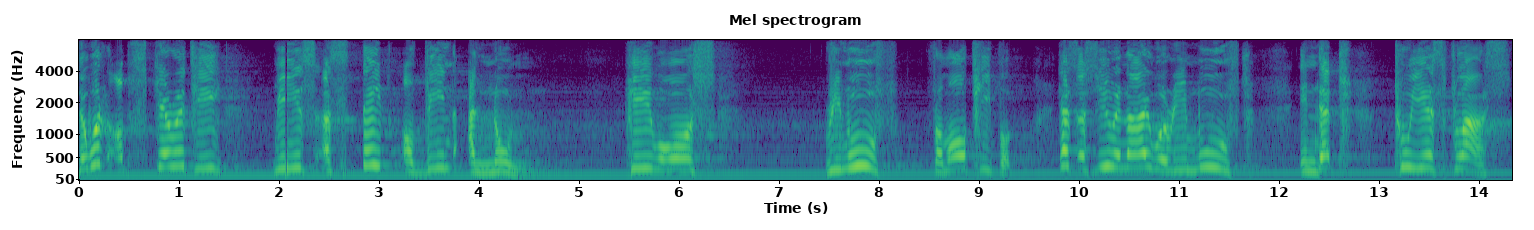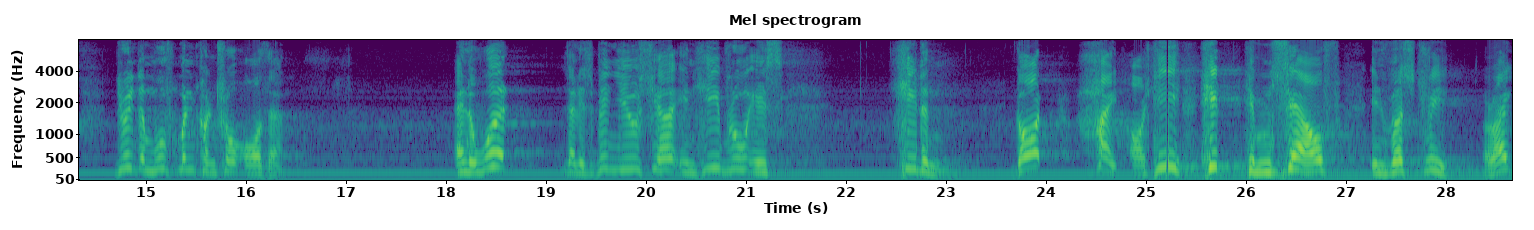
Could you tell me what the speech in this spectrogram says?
The word obscurity means a state of being unknown. He was removed from all people. Just as you and I were removed in that two years plus during the movement control order. And the word that is being used here in Hebrew is hidden. God hide or he hid himself in verse 3. All right?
